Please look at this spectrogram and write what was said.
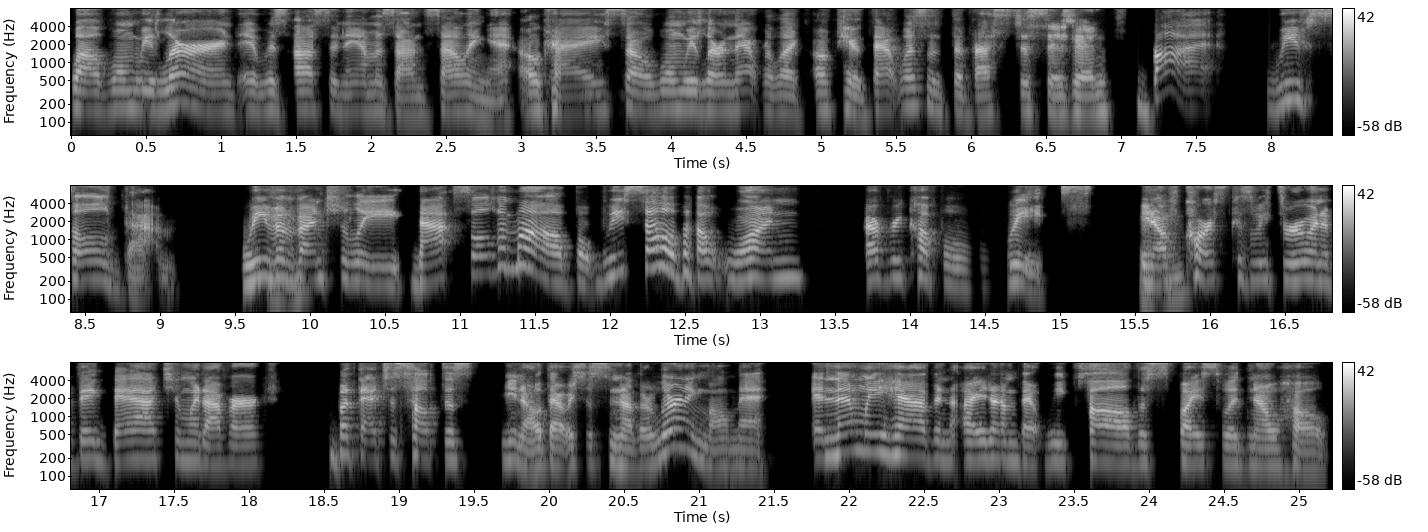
Well, when we learned it was us and Amazon selling it. Okay. So when we learned that, we're like, okay, that wasn't the best decision. But we've sold them. We've mm-hmm. eventually not sold them all, but we sell about one every couple weeks. You mm-hmm. know, of course, because we threw in a big batch and whatever. But that just helped us, you know, that was just another learning moment. And then we have an item that we call the spice with no hope.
